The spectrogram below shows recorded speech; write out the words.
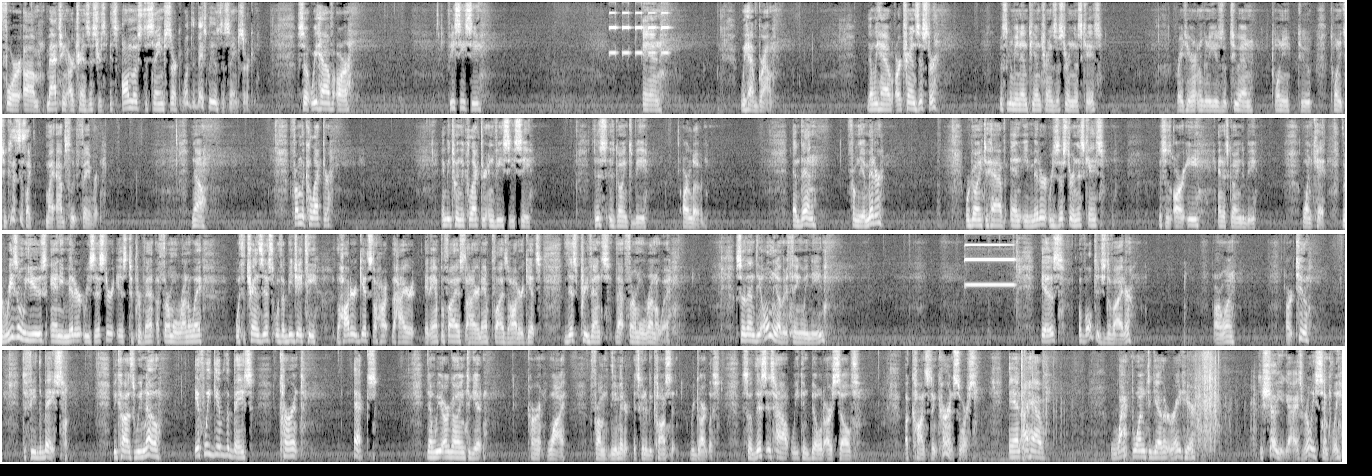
for um, matching our transistors, it's almost the same circuit. Well, it basically is the same circuit. So we have our VCC and we have ground. Then we have our transistor this is going to be an NPN transistor in this case. Right here. And I'm going to use a 2N2222 because that's just like my absolute favorite. Now, from the collector, in between the collector and VCC, this is going to be our load. And then from the emitter, we're going to have an emitter resistor in this case this is RE, and it's going to be 1K. The reason we use an emitter resistor is to prevent a thermal runaway. With a transistor, with a BJT, the hotter it gets, the, the higher it amplifies. The higher it amplifies, the hotter it gets. This prevents that thermal runaway. So then the only other thing we need is a voltage divider, R1, R2 to feed the base. Because we know if we give the base current X, then we are going to get current Y from the emitter. It's going to be constant regardless. So this is how we can build ourselves a constant current source. And I have whacked one together right here to show you guys really simply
